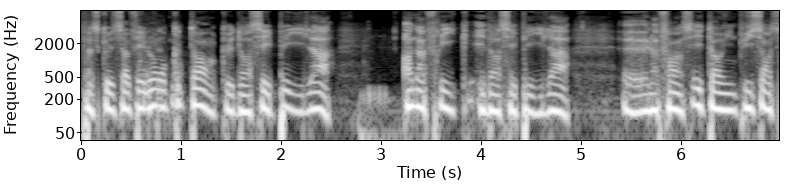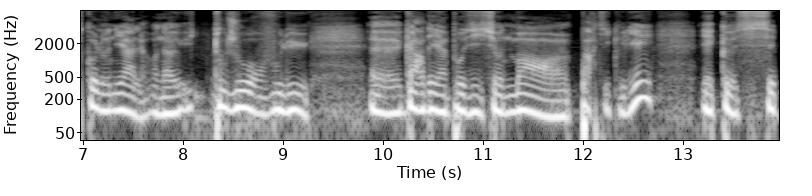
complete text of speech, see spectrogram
parce que ça fait longtemps que dans ces pays-là, en Afrique et dans ces pays-là, euh, la France étant une puissance coloniale, on a toujours voulu euh, garder un positionnement euh, particulier et que c'est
